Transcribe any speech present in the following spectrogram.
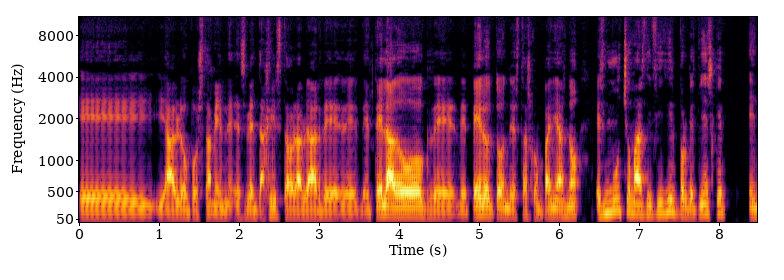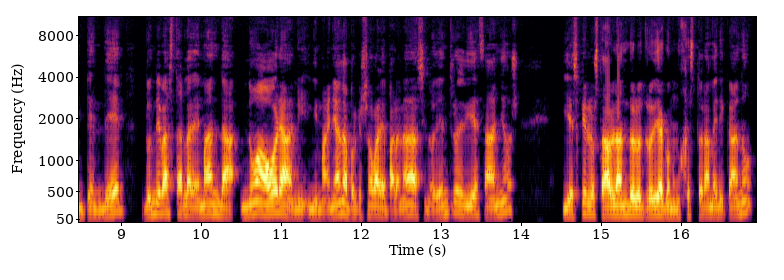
eh, y hablo, pues también es ventajista ahora hablar de, de, Teladoc, de, Peloton, de estas compañías, ¿no? Es mucho más difícil porque tienes que entender dónde va a estar la demanda, no ahora ni, mañana, porque eso no vale para nada, sino dentro de 10 años. Y es que lo estaba hablando el otro día con un gestor americano,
